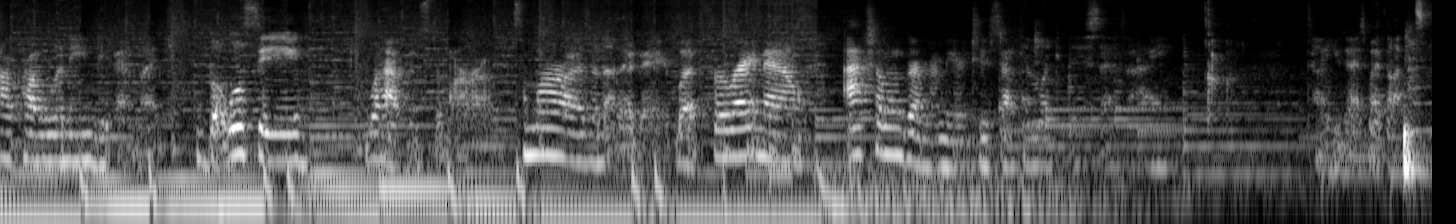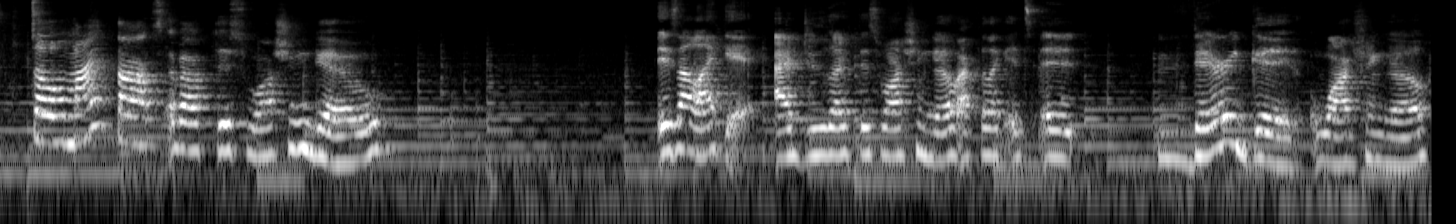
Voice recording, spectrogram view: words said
I probably even do that much. But we'll see what happens tomorrow. Tomorrow is another day. But for right now, actually I'm gonna grab my mirror too so I can look at this as I tell you guys my thoughts. So my thoughts about this wash and go is I like it. I do like this wash and go. I feel like it's a very good wash and go.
